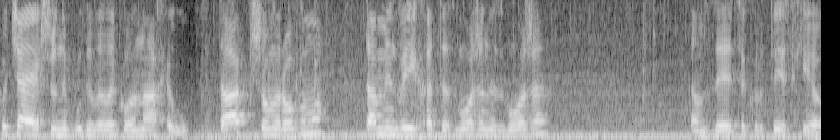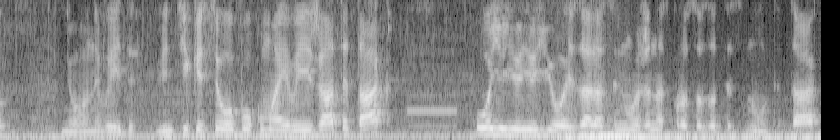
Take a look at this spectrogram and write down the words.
Хоча, якщо не буде великого нахилу. Так, що ми робимо? Там він виїхати зможе, не зможе. Там, здається, крутий схил. В нього не вийде. Він тільки з цього боку має виїжджати, так? Ой-ой-ой, зараз він може нас просто затиснути, так?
